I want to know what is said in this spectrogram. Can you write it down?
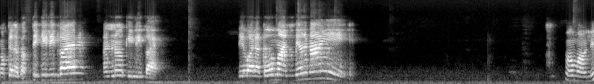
मग त्यानं भक्ती केली काय अन्न केली काय? देवाला तो मान्य नाही. हो माऊली.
